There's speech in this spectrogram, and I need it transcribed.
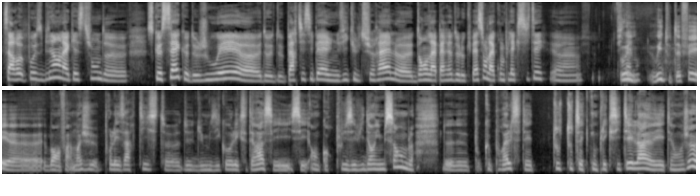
Ça repose bien la question de ce que c'est que de jouer, de, de, participer à une vie culturelle dans la période de l'occupation, la complexité oui, oui, tout à fait. Euh, bon, enfin, moi, je, pour les artistes du, du musical, etc., c'est encore plus évident, il me semble, de, que pour elles, c'était toute cette complexité-là était en jeu.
